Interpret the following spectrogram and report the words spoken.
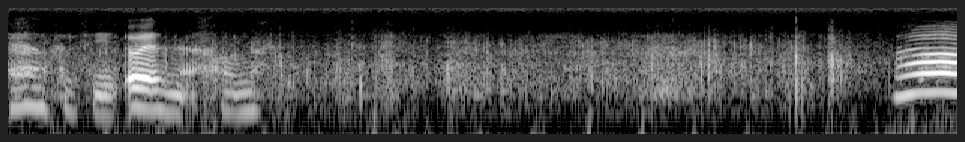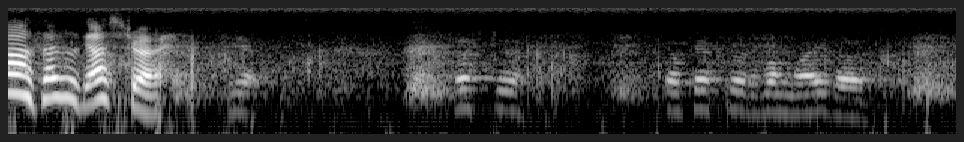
I'm confused. Oh hold Ah, so that's a gastro. That's the, they'll the wrong way though.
